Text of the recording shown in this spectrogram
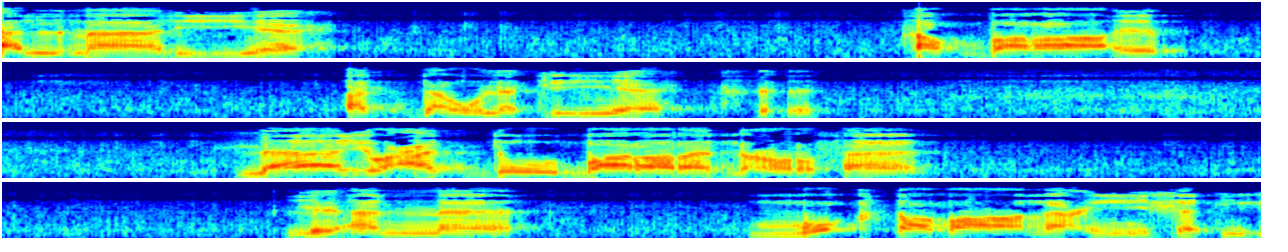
المالية كالضرائب الدولتية. لا يعد ضررا عرفان لأن مقتضى معيشته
